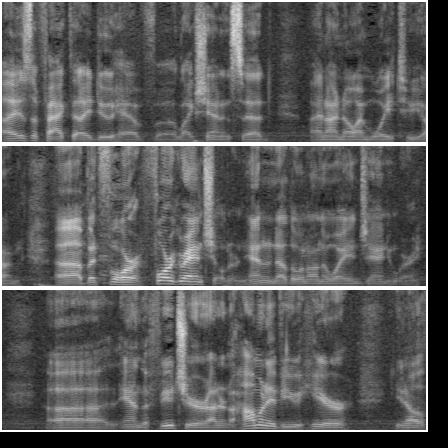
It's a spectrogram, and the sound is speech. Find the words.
is the fact that I do have, like Shannon said, and I know I'm way too young, uh, but four, four grandchildren and another one on the way in January. Uh, and the future, I don't know how many of you here, you know,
